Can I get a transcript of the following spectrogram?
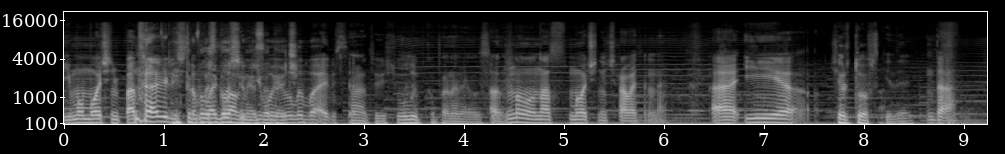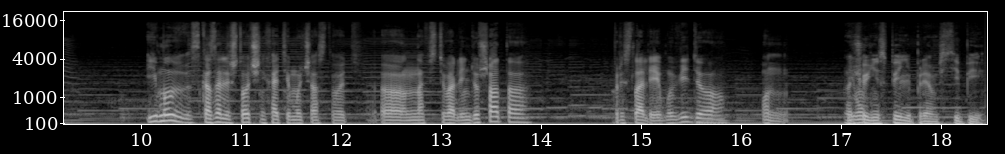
Ему мы очень понравились, Это что мы слушаем его и задача. улыбаемся. А, то есть улыбка понравилась. А. Ну, у нас мы очень очаровательные. А, И Чертовски, да? да. И мы сказали, что очень хотим участвовать э, на фестивале Индюшата. Прислали ему видео. Он А Ему- что, не спели прям в степи?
